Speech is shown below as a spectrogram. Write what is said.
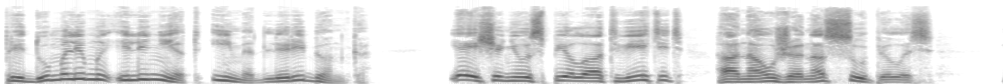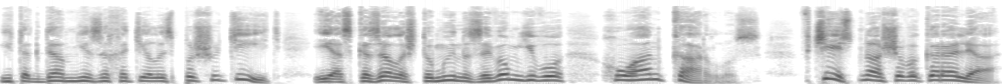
придумали мы или нет имя для ребенка. Я еще не успела ответить, а она уже насупилась. И тогда мне захотелось пошутить, и я сказала, что мы назовем его Хуан Карлос, в честь нашего короля.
